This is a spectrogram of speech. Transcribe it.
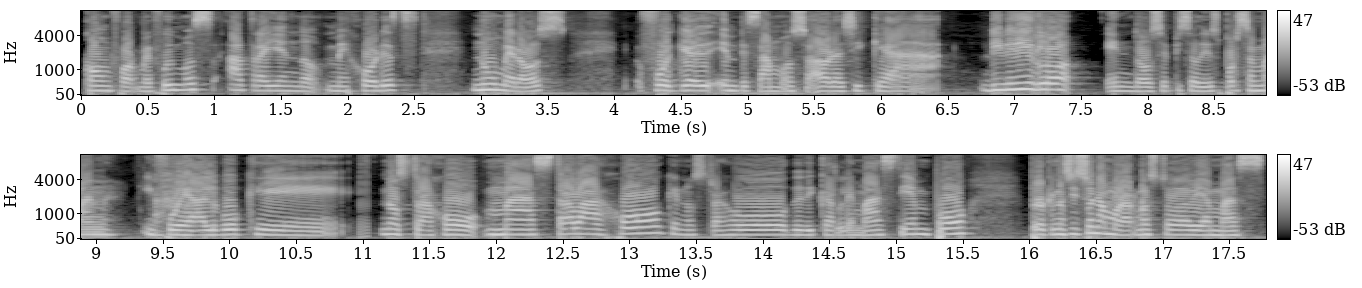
conforme fuimos atrayendo mejores números, fue que empezamos ahora sí que a dividirlo en dos episodios por semana y fue algo que nos trajo más trabajo, que nos trajo dedicarle más tiempo pero que nos hizo enamorarnos todavía más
